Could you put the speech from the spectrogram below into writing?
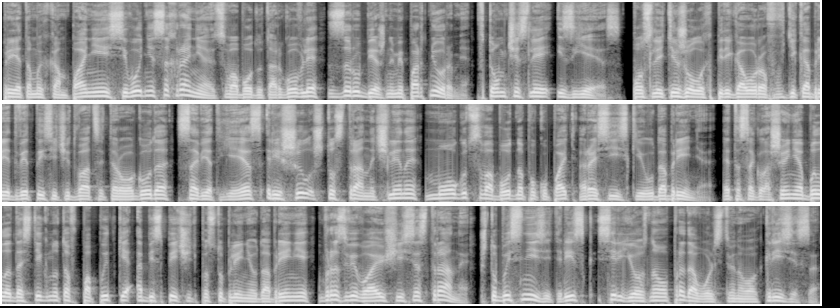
При этом их компании сегодня сохраняют свободу торговли с зарубежными партнерами, в том числе из ЕС. После тяжелых переговоров в декабре 2022 года Совет ЕС решил, что страны-члены могут свободно покупать российские удобрения. Это соглашение было достигнуто в попытке обеспечить поступление удобрений в развивающиеся страны, чтобы снизить риск серьезного продовольственного кризиса.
